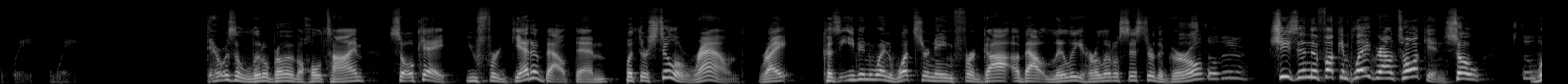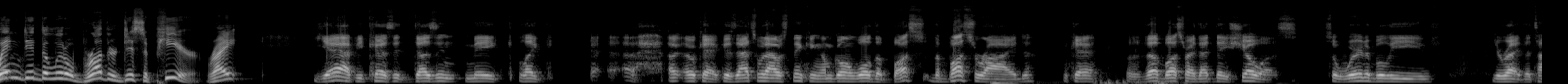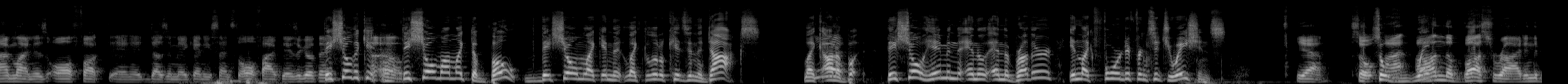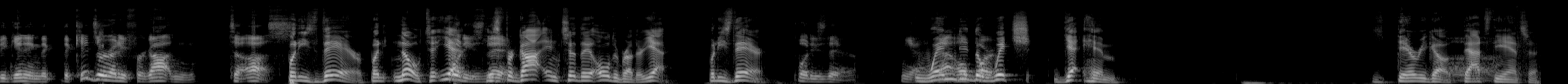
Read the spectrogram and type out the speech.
There was a little brother the whole time. So okay, you forget about them, but they're still around, right? Because even when what's her name forgot about Lily, her little sister, the girl, Still there. she's in the fucking playground talking. So when did the little brother disappear, right? Yeah, because it doesn't make like uh, uh, okay, because that's what I was thinking. I'm going well. The bus, the bus ride, okay, the bus ride that they show us. So where to believe? You're right. The timeline is all fucked, and it doesn't make any sense. The whole five days ago thing. They show the kid. they show him on like the boat. They show him like in the like the little kids in the docks, like on a Yeah. boat. They show him and the, and the and the brother in like four different situations. yeah. So, So I- when- on the bus ride in the beginning, the, the kid's already forgotten to us. But he's there. But no, to yeah, But he's there. forgotten to the older brother. Yeah, but he's there. but he's there. Yeah. when did the part- witch get him? There we go. That's the Uh, answer.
